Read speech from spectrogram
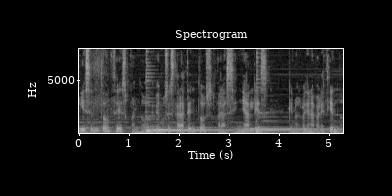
Y es entonces cuando debemos estar atentos a las señales que nos vayan apareciendo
